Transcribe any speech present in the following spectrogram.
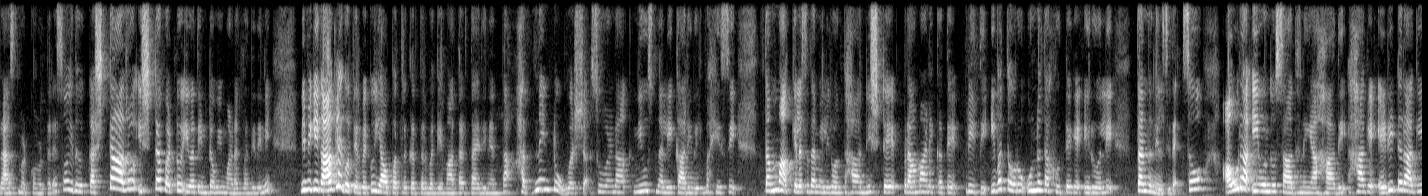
ಗ್ರಾಸ್ ಮಾಡ್ಕೊಂಡ್ಬಿಡ್ತಾರೆ. ಸೊ ಇದು ಕಷ್ಟ ಆದರೂ ಇಷ್ಟಪಟ್ಟು ಇವತ್ತು ಇಂಟರ್ವ್ಯೂ ಮಾಡಕ್ಕೆ ಬಂದಿದ್ದೀನಿ. ನಿಮಗೆ ಈಗಾಗಲೇ ಗೊತ್ತಿರಬೇಕು ಯಾವ ಪತ್ರಕರ್ತರ ಬಗ್ಗೆ ಮಾತಾಡ್ತಾ ಇದ್ದೀನಿ ಅಂತ. ಹದಿನೆಂಟು ವರ್ಷ ಸುವರ್ಣ ನ್ಯೂಸ್ನಲ್ಲಿ ಕಾರ್ಯನಿರ್ವಹಿಸಿ ತಮ್ಮ ಕೆಲಸದ ಮೇಲಿರುವಂತಹ ನಿಷ್ಠೆ ಪ್ರಾಮಾಣಿಕತೆ ಪ್ರೀತಿ ಇವತ್ತು ಅವರು ಉನ್ನತ ಹುದ್ದೆಗೆ ಇರುವಲ್ಲಿ ತಂದು ನಿಲ್ಲಿಸಿದೆ. ಸೊ ಅವರ ಈ ಒಂದು ಸಾಧನೆಯ ಹಾದಿ ಹಾಗೆ ಎಡಿಟರ್ ಆಗಿ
